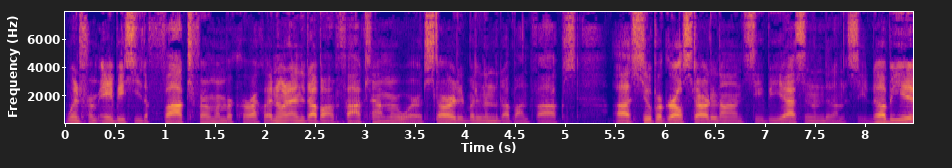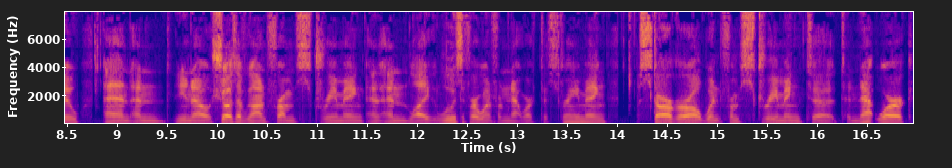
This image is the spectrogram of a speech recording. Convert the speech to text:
went from ABC to Fox, if I remember correctly. I know it ended up on Fox. I don't remember where it started, but it ended up on Fox. Uh, Supergirl started on CBS and ended on CW, and and you know shows have gone from streaming and, and like Lucifer went from network to streaming. Stargirl went from streaming to, to network.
